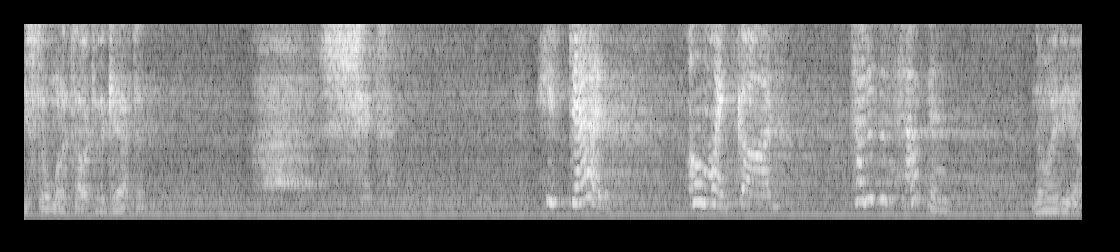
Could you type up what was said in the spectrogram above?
You still want to talk to the captain? Shit. He's dead! Oh my God! How did this happen? No idea.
